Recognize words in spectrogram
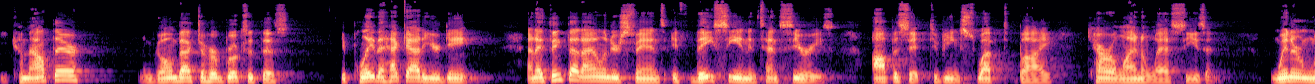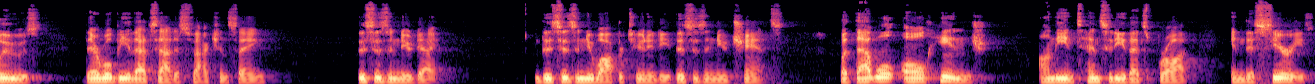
You come out there, I'm going back to Herb Brooks at this. You play the heck out of your game. And I think that Islanders fans, if they see an intense series, opposite to being swept by Carolina last season. Win or lose, there will be that satisfaction saying, This is a new day. This is a new opportunity. This is a new chance. But that will all hinge on the intensity that's brought in this series.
